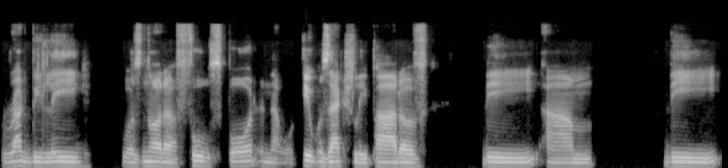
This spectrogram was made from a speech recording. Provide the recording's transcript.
rugby league was not a full sport and that it was actually part of the um, the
